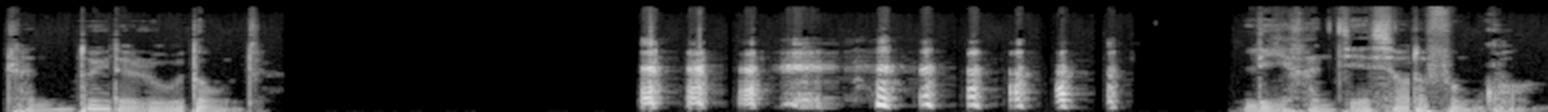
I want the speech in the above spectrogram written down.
成堆的蠕动着。李汉杰笑得疯狂，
